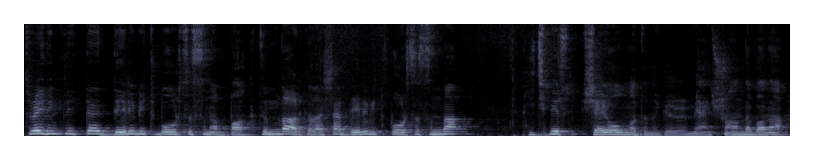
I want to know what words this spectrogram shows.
Trading Lead'de Deribit borsasına baktığımda arkadaşlar Deribit borsasında hiçbir şey olmadığını görüyorum. Yani şu anda bana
